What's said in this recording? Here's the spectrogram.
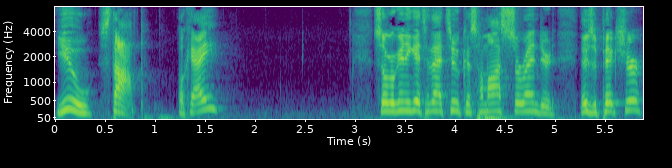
You stop. Okay? So we're going to get to that too because Hamas surrendered. There's a picture.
